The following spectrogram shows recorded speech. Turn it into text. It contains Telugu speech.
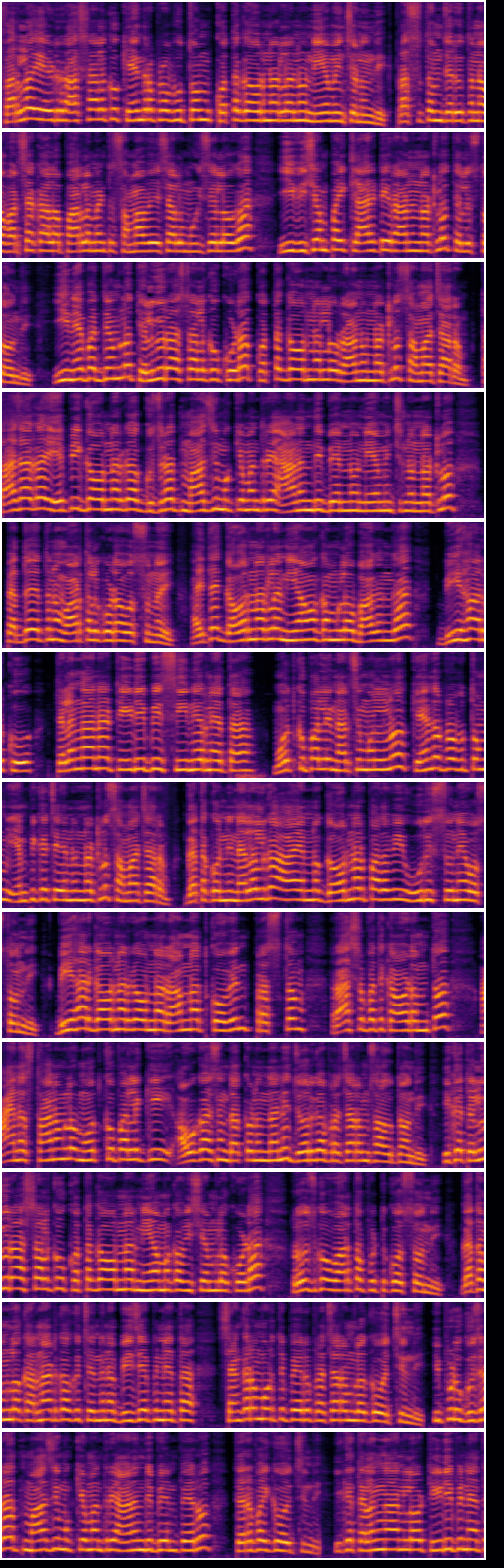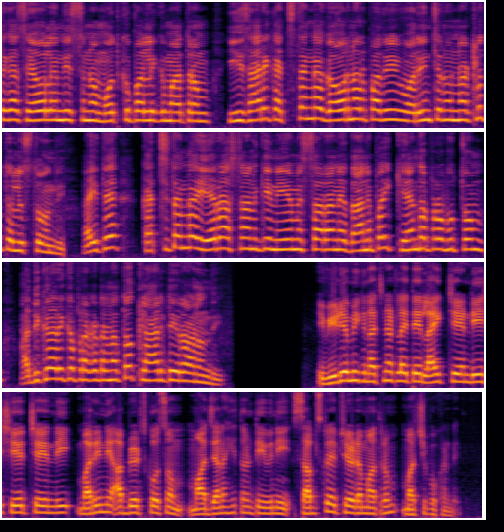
త్వరలో ఏడు రాష్ట్రాలకు కేంద్ర ప్రభుత్వం కొత్త గవర్నర్లను నియమించనుంది. ప్రస్తుతం జరుగుతున్న వర్షాకాల పార్లమెంటు సమావేశాలు ముగిసేలోగా ఈ విషయంపై క్లారిటీ రానున్నట్లు తెలుస్తోంది. ఈ నేపథ్యంలో తెలుగు రాష్ట్రాలకు కూడా కొత్త గవర్నర్లు రానున్నట్లు సమాచారం. తాజాగా ఏపీ గవర్నర్గా గుజరాత్ మాజీ ముఖ్యమంత్రి ఆనందీబేన్ను నియమించనున్నట్లు పెద్ద ఎత్తున వార్తలు కూడా వస్తున్నాయి. అయితే గవర్నర్ల నియామకంలో భాగంగా బీహార్కు తెలంగాణ టీడీపీ సీనియర్ నేత మోత్కుపల్లి నరసింహులను కేంద్ర ప్రభుత్వం ఎంపిక చేయనున్నట్లు సమాచారం. గత కొన్ని నెలలుగా ఆయన్ను గవర్నర్ పదవి ఊరిస్తూనే వస్తోంది. బీహార్ గవర్నర్గా ఉన్న రామ్నాథ్ కోవింద్ ప్రస్తుతం రాష్ట్రపతి కావడంతో ఆయన స్థానంలో మోత్కుపల్లికి అవకాశం దక్కనుందని జోరుగా ప్రచారం సాగుతోంది. ఇక తెలుగు రాష్ట్రాలకు కొత్త గవర్నర్ నియామక విషయంలో కూడా రోజుకో వార్త పుట్టుకొస్తోంది. గతంలో కర్ణాటకకు చెందిన బీజేపీ నేత శంకరమూర్తి పేరు ప్రచారంలోకి వచ్చింది. ఇప్పుడు గుజరాత్ మాజీ ముఖ్యమంత్రి ఆనందీబేన్ పేరు తెరపైకి వచ్చింది. ఇక తెలంగాణలో టీడీపీ నేతగా సేవలందిస్తున్న మోత్కుపల్లికి మాత్రం ఈసారి ఖచ్చితంగా గవర్నర్ పదవి వరించనున్నట్లు తెలుస్తోంది. అయితే ఖచ్చితంగా ఏ రాష్ట్రానికి నియమిస్తారనే దానిపై కేంద్ర ప్రభుత్వం అధికారిక ప్రకటనతో క్లారిటీ రానుంది. ఈ వీడియో మీకు నచ్చినట్లయితే లైక్ చేయండి షేర్ చేయండి. మరిన్ని అప్డేట్స్ కోసం మా జనహితం టీవీని సబ్స్క్రైబ్ చేయడం మాత్రం మర్చిపోకండి.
